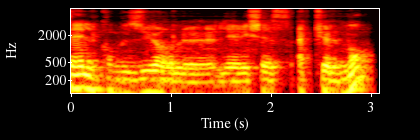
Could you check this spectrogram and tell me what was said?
telle qu'on mesure le, les richesses actuellement,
